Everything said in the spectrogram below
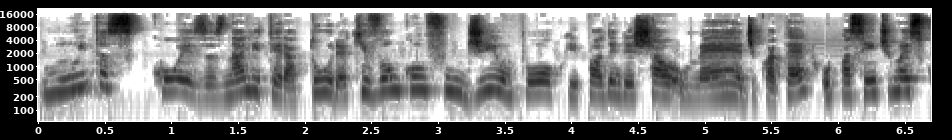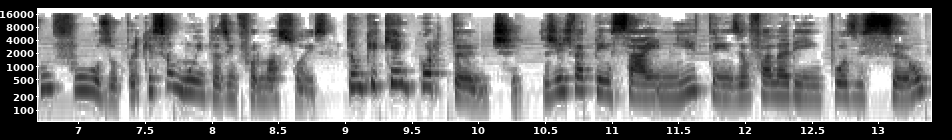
muitas coisas na literatura que vão confundir um pouco e podem deixar o médico, até o paciente, mais confuso, porque são muitas informações. Então, o que, que é importante? Se a gente vai pensar em itens, eu falaria em posição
